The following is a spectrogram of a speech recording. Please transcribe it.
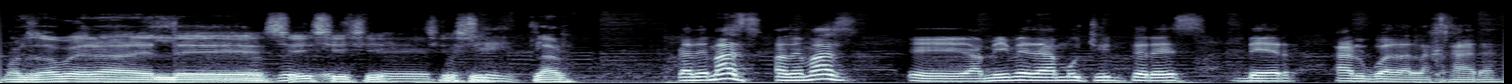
Molotov era el de. sí, sí, sí, este, sí, pues sí, claro. Además, además, eh, a mí me da mucho interés ver al Guadalajara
